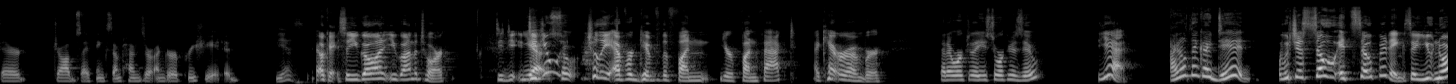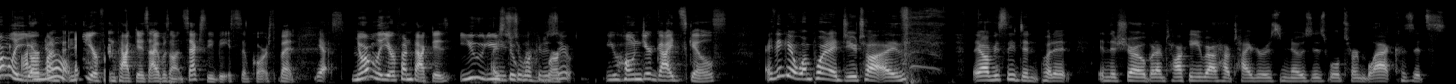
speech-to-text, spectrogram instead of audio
their jobs I think sometimes are underappreciated. Yes. Okay, so you go on you go on the tour. Did you Yeah, did you so- actually ever give the fun your fun fact? I can't remember. That I worked. I used to work at a zoo. Yeah. I don't think I did. Which is so it's so fitting. So you normally your fun fa- now your fun fact is I was on Sexy Beasts, of course, but Yes, normally your fun fact is you used, used to work at a zoo. You honed your guide skills. I think at one point I do talk. they obviously didn't put it in the show, but I'm talking about how tigers' noses will turn black because it's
